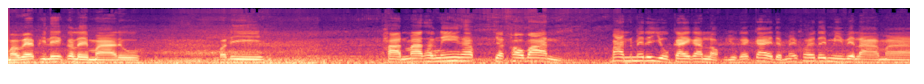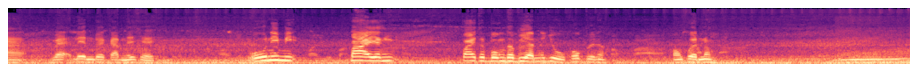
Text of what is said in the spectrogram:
มาแวะพี่เล็กก็เลยมาดูพอดีผ่านมาทางนี้ครับ จะเข้าบ้านบ้านไม่ได้อยู่ไกลกันหรอกอยู่ใกล้ๆแต่ไม่ค่อยได้มีเวลามาแวะเล่นด้วยกันเฉยๆโอ้นี่มีป้ายยังป้ายทะบงทะเบียนอยู่ครบเลยเนาะ ของเพื่อนเนาะอืม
